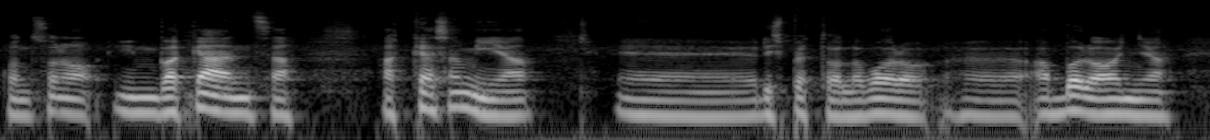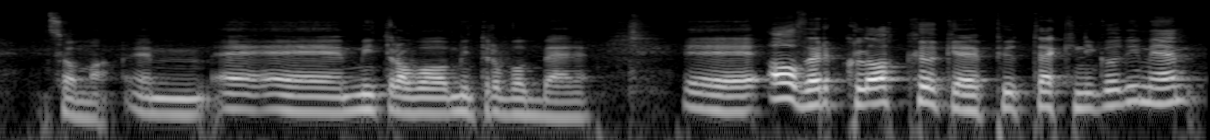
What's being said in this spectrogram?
quando sono in vacanza a casa mia eh, rispetto al lavoro eh, a Bologna insomma ehm, eh, mi, trovo, mi trovo bene. Eh, Overclock, che è più tecnico di me,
